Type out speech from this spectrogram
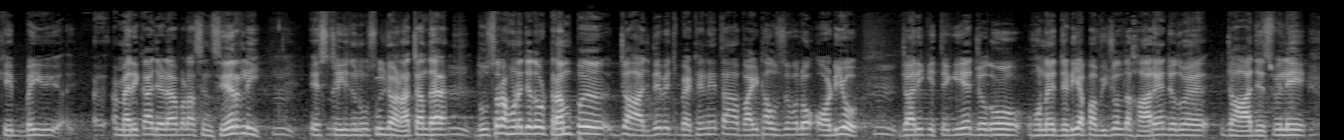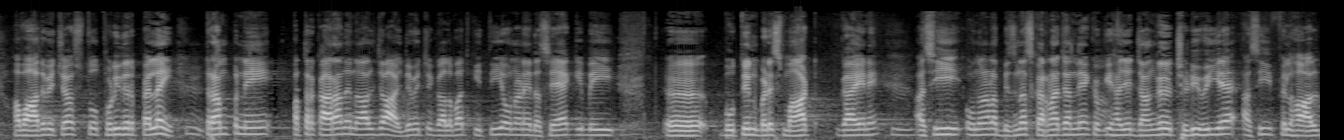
ਕਿ ਬਈ ਅ, ਅਮਰੀਕਾ ਜਿਹੜਾ ਬੜਾ ਸਿੰਸੀਅਰਲੀ ਇਸ ਚੀਜ਼ ਨੂੰ ਸੁਲਝਾਉਣਾ ਚਾਹੁੰਦਾ ਹੈ। ਦੂਸਰਾ ਹੁਣ ਜਦੋਂ ਟਰੰਪ ਜਹਾਜ਼ ਦੇ ਵਿੱਚ ਬੈਠੇ ਨੇ ਤਾਂ ਵਾਈਟ ਹਾਊਸ ਦੇ ਵੱਲੋਂ ਆਡੀਓ ਜਾਰੀ ਕੀਤੀ ਗਈ ਹੈ ਜਦੋਂ ਹੁਣ ਜਿਹੜੀ ਆਪਾਂ ਵਿਜ਼ੂਅਲ ਦਿਖਾ ਰਹੇ ਹਾਂ ਜਦੋਂ ਇਹ ਜਹਾਜ਼ ਇਸ ਵੇਲੇ ਹਵਾ ਦੇ ਵਿੱਚ ਹੈ ਉਸ ਤੋਂ ਥੋੜੀ ਦੇਰ ਪਹਿਲਾਂ ਹੀ ਟਰੰਪ ਨੇ ਪੱਤਰਕਾਰਾਂ ਦੇ ਨਾਲ ਜਹਾਜ਼ ਦੇ ਵਿੱਚ ਗੱਲਬਾਤ ਕੀਤੀ ਹੈ। ਉਹਨਾਂ ਨੇ ਦੱਸਿਆ ਕਿ ਬਈ ਅ, ਪੁਤਿਨ ਬੜੇ ਸਮਾਰਟ ਗਾਏ ਨੇ। ਅਸੀਂ ਉਹਨਾਂ ਨਾਲ ਬਿਜ਼ਨਸ ਕਰਨਾ ਚਾਹੁੰਦੇ ਹਾਂ ਕਿਉਂਕਿ ਹਜੇ ਜੰਗ ਛਿੜੀ ਹੋਈ ਹੈ। ਅਸੀਂ ਫਿਲਹਾਲ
